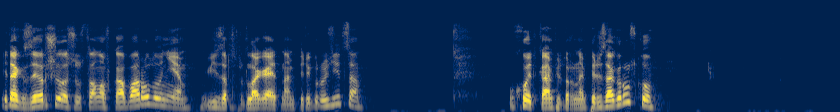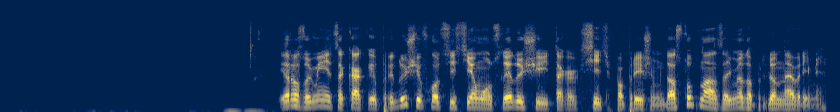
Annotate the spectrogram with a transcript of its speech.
Итак, завершилась установка оборудования. Wizard предлагает нам перегрузиться. Уходит компьютер на перезагрузку. И, разумеется, как и предыдущий вход в систему, следующий, так как сеть по-прежнему доступна, займет определенное время.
